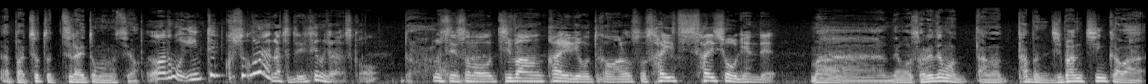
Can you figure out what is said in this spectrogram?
やっぱちょっと辛いと思いますよ。あでもインテックスぐらいになっちゃっていけるんじゃないですか？要するにその地盤改良とかもあのその最最小限で。まあでもそれでもあの多分地盤沈下は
